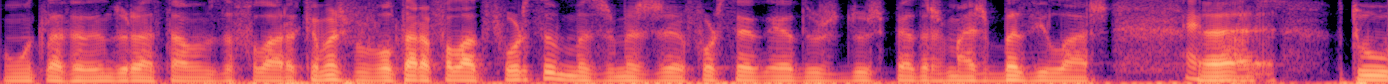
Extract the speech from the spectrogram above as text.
um atleta de endurance, estávamos a falar, acabamos por voltar a falar de força, mas, mas a força é, é dos, dos pedras mais basilares. É quase. Tu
